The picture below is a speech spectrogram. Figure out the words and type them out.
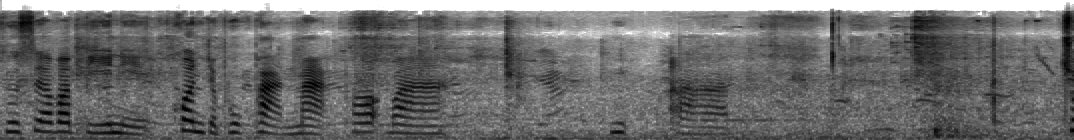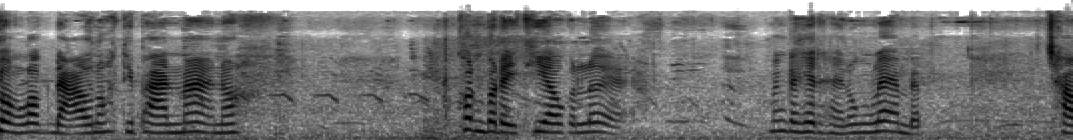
ซูเสื้อว่าปีนี้คนจะพลุกผ่านมาก เพราะว่า ช่วงล็อกดาวน์เนาะที่ผ่านมาเนาะคนบ่ได้เที่ยวกันเลยอะมันก็เฮ็ดให้โรงแรมแบบเช้า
